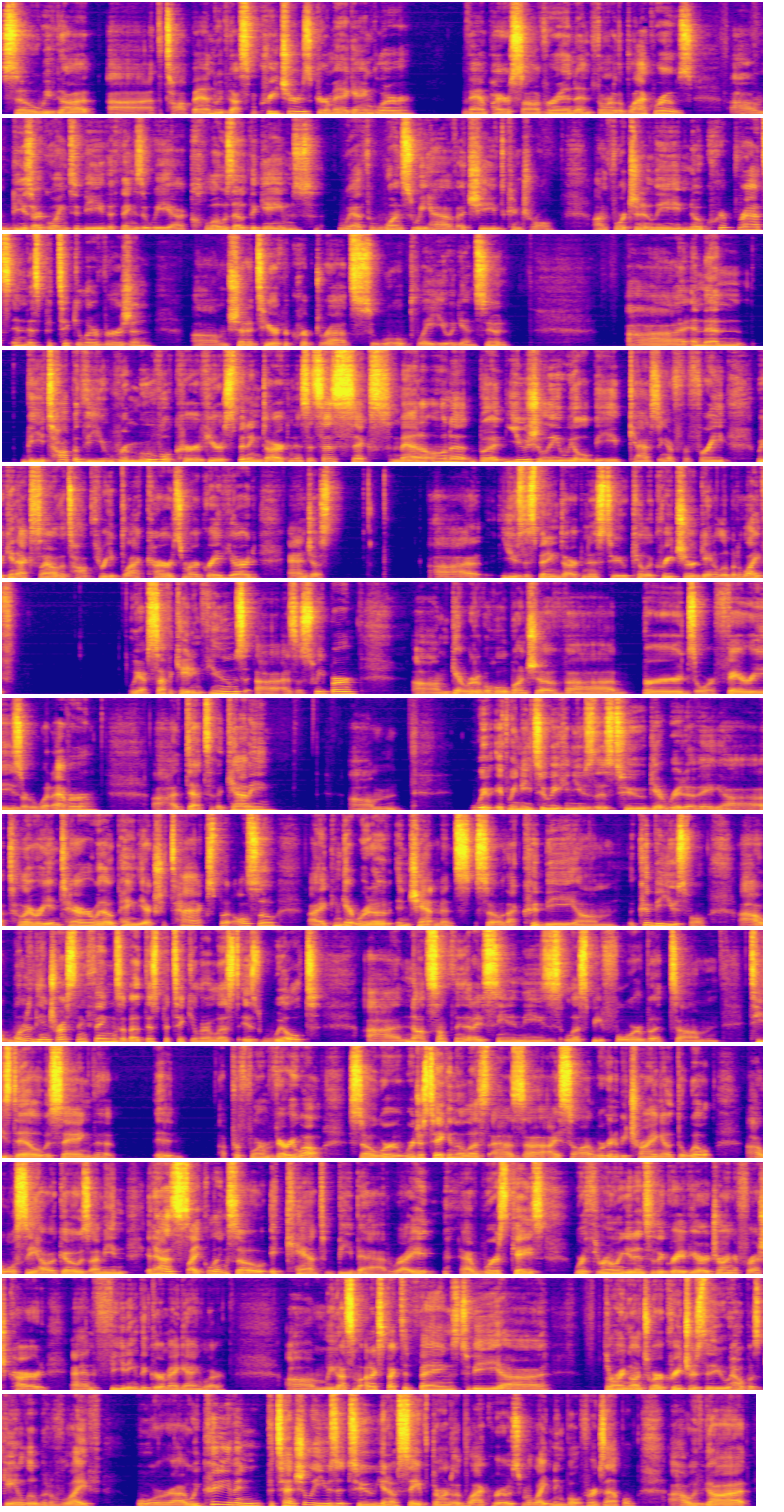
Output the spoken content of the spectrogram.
so we've got uh, at the top end, we've got some creatures: Gurmag Angler, Vampire Sovereign, and Thorn of the Black Rose. Um, these are going to be the things that we uh, close out the games with once we have achieved control. Unfortunately, no Crypt Rats in this particular version. Um, Shed a Tear for Crypt Rats We'll play you again soon. Uh, and then the top of the removal curve here is Spinning Darkness. It says 6 mana on it, but usually we'll be casting it for free. We can exile the top 3 black cards from our graveyard and just uh, use the Spinning Darkness to kill a creature, gain a little bit of life. We have Suffocating Fumes uh, as a sweeper. Um, get rid of a whole bunch of uh, birds or fairies or whatever. Uh, Debt to the Kami. Um, if we need to, we can use this to get rid of a, uh, a Tolarian Terror without paying the extra tax, but also I can get rid of enchantments, so that could be um, it could be useful. Uh, one of the interesting things about this particular list is Wilt. Uh, not something that I've seen in these lists before, but um, Teasdale was saying that it had performed very well. So we're, we're just taking the list as uh, I saw it. We're going to be trying out the Wilt. Uh, we'll see how it goes. I mean, it has cycling, so it can't be bad, right? At worst case, we're throwing it into the graveyard, drawing a fresh card, and feeding the Gurmag Angler. Um, we got some Unexpected Fangs to be uh, throwing onto our creatures to help us gain a little bit of life. Or uh, we could even potentially use it to, you know, save Thorn of the Black Rose from a Lightning Bolt, for example. Uh, we've got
